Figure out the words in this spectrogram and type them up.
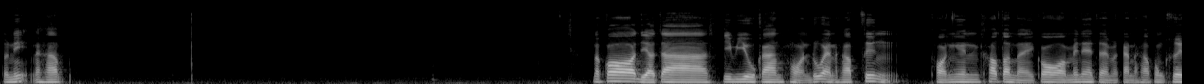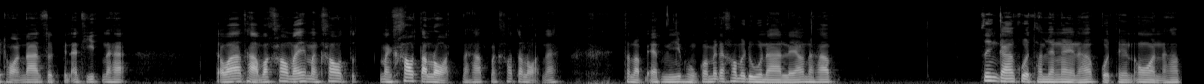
ตัวนี้นะครับ แล้วก็เดี๋ยวจะรีวิวการถอนด้วยนะครับ ซึ่งถอนเงินเข้าตอนไหนก็ไม่แน่ใจเหมือนกันนะครับ ผมเคยถอนนานสุดเป็นอาทิตย์นะฮะ แต่ว่าถามว่าเข้าไหมมันเข้ามันเข้าตลอดนะครับ มันเข้าตลอดนะสำหรับแอปนี้ผมก็ไม่ได้เข้ามาดูนานแล้วนะครับ ซึ่งการกดทำยังไงนะครับ กด turn on นะครับ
